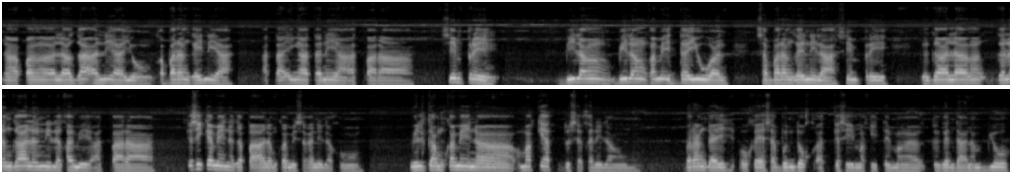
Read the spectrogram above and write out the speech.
napangalagaan niya yung kabarangay niya at naingatan niya at para siyempre bilang bilang kami dayuhan sa barangay nila siyempre gagalang galang-galang nila kami at para kasi kami nagpaalam kami sa kanila kung welcome kami na umakyat do sa kanilang barangay o kaya sa bundok at kasi makita yung mga kagandahan ng view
